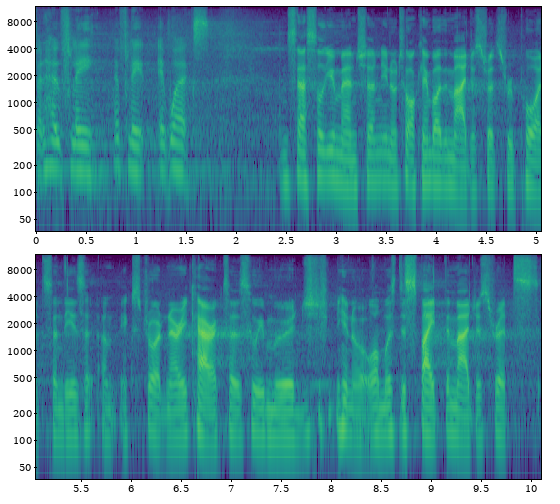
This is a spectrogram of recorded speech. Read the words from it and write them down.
but hopefully, hopefully it works. And Cecil, you mentioned, you know, talking about the magistrate's reports and these um, extraordinary characters who emerge, you know, almost despite the magistrate's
